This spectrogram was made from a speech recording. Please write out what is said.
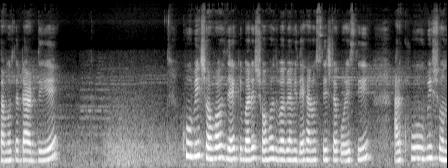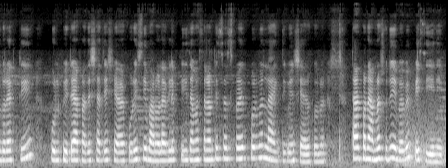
চামচের ডাট দিয়ে। খুবই সহজ, একেবারে সহজভাবে আমি দেখানোর চেষ্টা করেছি। আর খুবই সুন্দর একটি ফুল পিঠে আপনাদের সাথে শেয়ার করেছি। ভালো লাগলে প্লিজ আমার চ্যানেলটি সাবস্ক্রাইব করবেন লাইক দিবেন শেয়ার করবেন। তারপরে আমরা শুধু এভাবে পেঁচিয়ে নেব।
